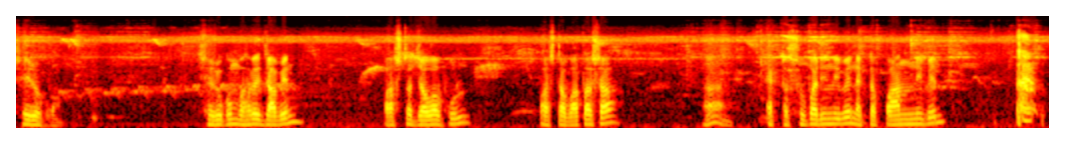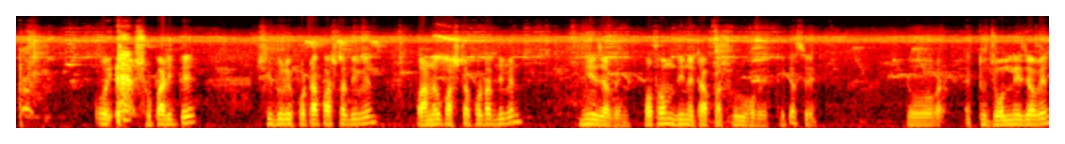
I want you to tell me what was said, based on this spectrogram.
সেই রকম সেরকমভাবে যাবেন, পাঁচটা জবা ফুল, পাঁচটা বাতাসা হ্যাঁ? একটা সুপারি নেবেন, একটা পান নেবেন। ওই সুপারিতে সিঁদুরে ফোঁটা পাঁচটা দিবেন, পানেও পাঁচটা ফোঁটা দিবেন, নিয়ে যাবেন। প্রথম দিন এটা আপনার শুরু হবে, ঠিক আছে? তো একটু জল নিয়ে যাবেন,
